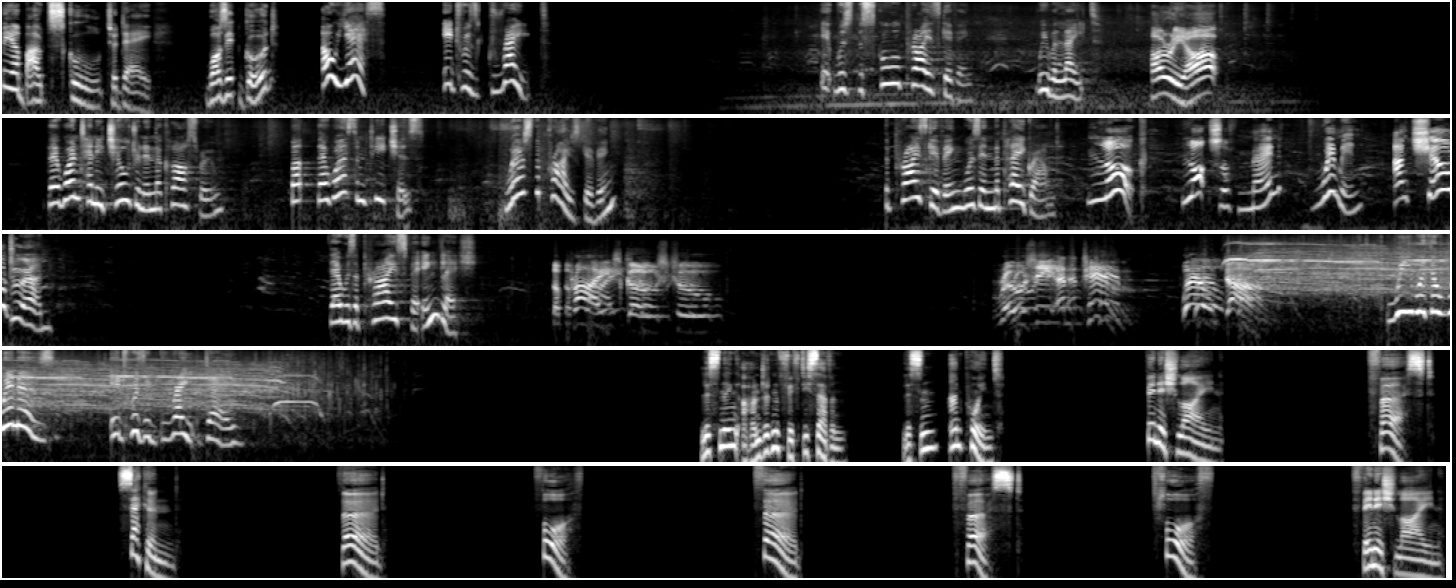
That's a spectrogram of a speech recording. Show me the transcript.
Me about school today. Was it good? Oh, yes. It was great. It was the school prize giving. We were late. Hurry up! There weren't any children in the classroom, but there were some teachers. Where's the prize giving? The prize giving was in the playground. Look! Lots of men, women, and children. There was a prize for English. The prize goes to Rosie and Tim. Well done! We were the winners! It was a great day. Listening 157. Listen and point. Finish line. First. Second. Third. Fourth. Third. First. Fourth. Finish line.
